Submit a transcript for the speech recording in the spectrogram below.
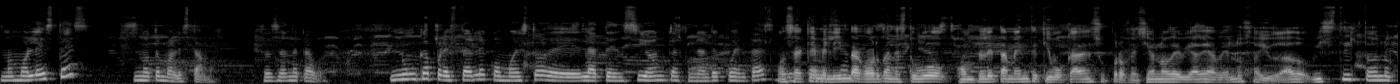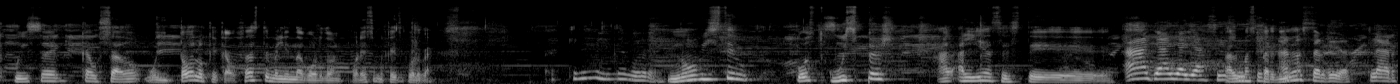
No molestes, no te molestamos. Entonces, anda acabo. Nunca prestarle como esto de la atención que al final de cuentas. O sea que Melinda Gordon estuvo completamente equivocada en su profesión, no debía de haberlos ayudado. ¿Viste todo lo que pudiste haber causado? Y todo lo que causaste, Melinda Gordon. Por eso me caes gorda. ¿Quién es Melinda Gordon? ¿No viste Ghost Whispers? alias este. Ah, ya, ya, ya, sí. Almas perdidas. Almas perdidas, claro.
